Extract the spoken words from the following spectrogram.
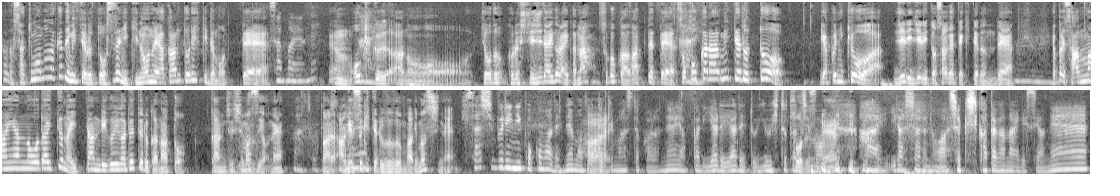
ただ先物だけで見てると、すでに昨日の夜間取引でもって、3万円ね、うん、大きく、はい、あのちょうどこれ、7時台ぐらいかな、すごく上がってて、そこから見てると、はい、逆に今日はじりじりと下げてきてるんで、うん、やっぱり3万円のお題っていうのは、一旦利食いが出てるかなと。感じしますよね、うん、まあ、ね。まあ、上げすぎてる部分もありますしね。久しぶりにここまでね戻ってきましたからね、はい、やっぱりやれやれという人たちも、ね、はい、いらっしゃるのは仕方がないですよね。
